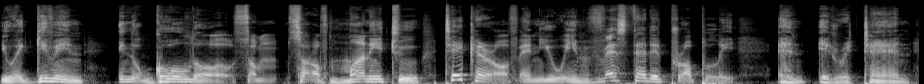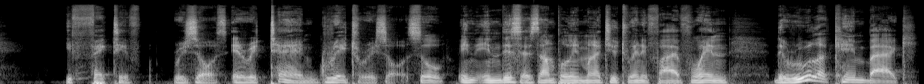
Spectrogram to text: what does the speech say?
you were given you know, gold or some sort of money to take care of and you invested it properly and it returned effective results. It returned great results. So in, in this example in Matthew 25, when the ruler came back,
